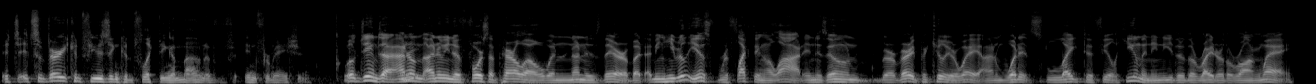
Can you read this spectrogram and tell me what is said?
it's it's a very confusing, conflicting amount of information. Well, James, I, I don't, I don't mean to force a parallel when none is there, but I mean he really is reflecting a lot in his own very peculiar way on what it's like to feel human in either the right or the wrong way.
